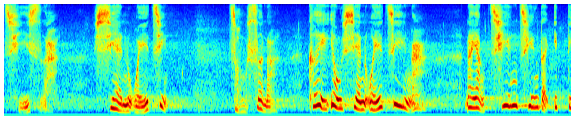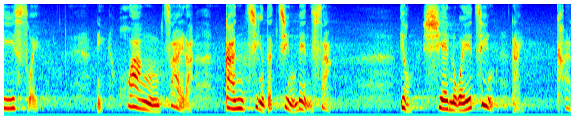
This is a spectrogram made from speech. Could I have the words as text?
其实啊，显微镜总是呢，可以用显微镜啊，那样轻轻的一滴水，你放在了干净的镜面上，用显微镜来看，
